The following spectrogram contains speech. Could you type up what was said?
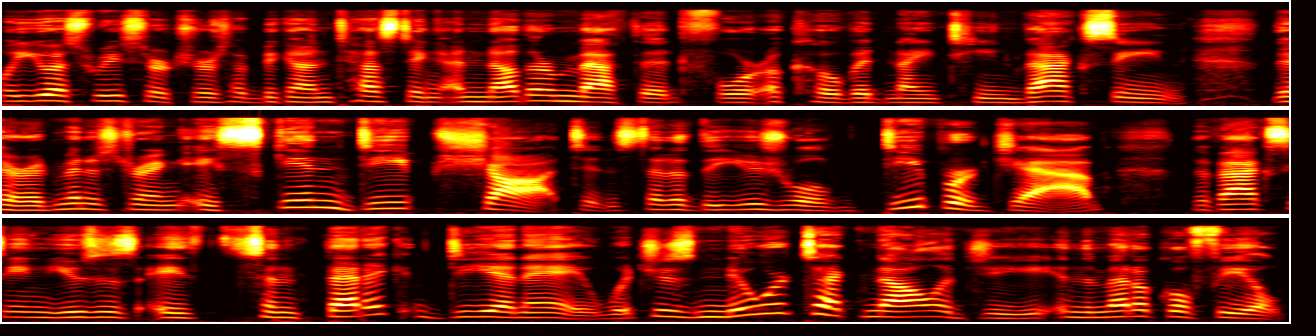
Well, U.S. researchers have begun testing another method for a COVID-19 vaccine. They're administering a skin deep shot instead of the usual deeper jab. The vaccine uses a synthetic DNA, which is newer technology in the medical field.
